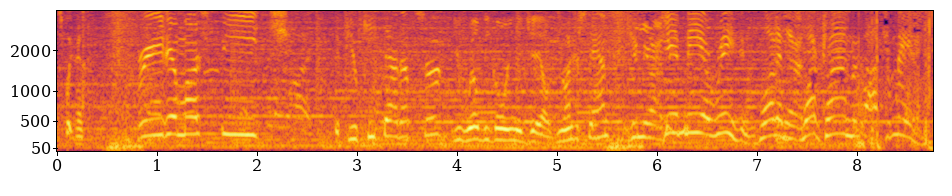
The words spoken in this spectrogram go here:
Split hands. Freedom of speech. If you keep that up, sir, you will be going to jail. Do you understand? Give me your Give me a reason. What, Give me your what ID. crime have I committed?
